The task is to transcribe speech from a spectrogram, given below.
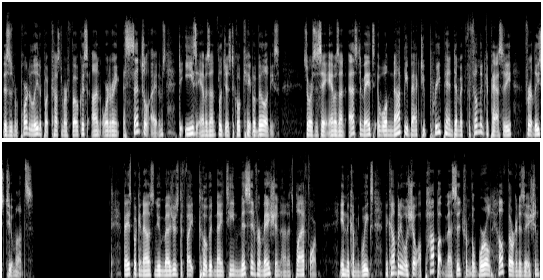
This is reportedly to put customer focus on ordering essential items to ease Amazon's logistical capabilities. Sources say Amazon estimates it will not be back to pre pandemic fulfillment capacity for at least two months. Facebook announced new measures to fight COVID 19 misinformation on its platform. In the coming weeks, the company will show a pop up message from the World Health Organization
